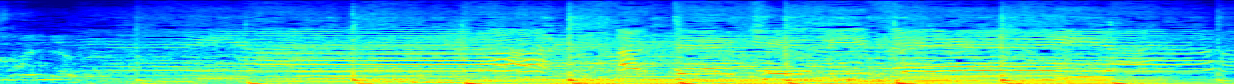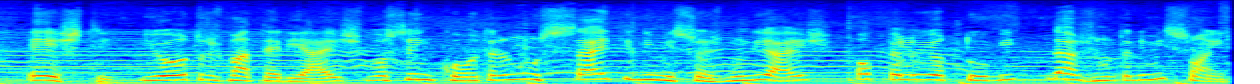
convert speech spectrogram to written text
Um grande abraço. Até que ele venha. Este e outros materiais você encontra no site de Missões Mundiais ou pelo YouTube da Junta de Missões.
